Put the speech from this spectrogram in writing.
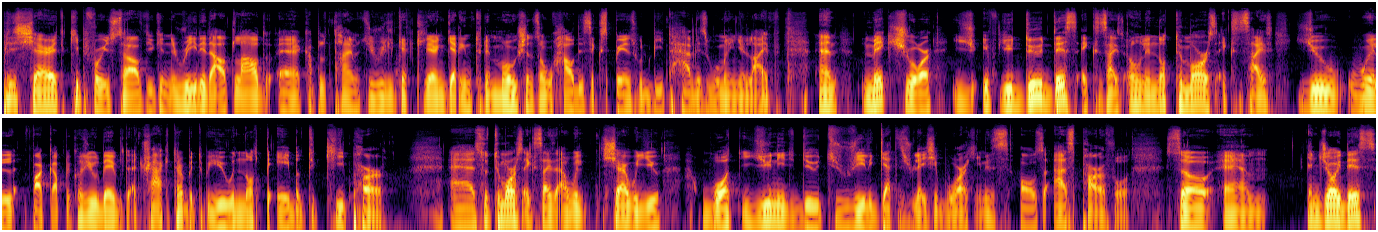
please share it, keep it for yourself. You can read it out loud uh, a couple of times to really get clear and get into the emotions of how this experience would be to have this woman in your life. And make sure you, if you do this exercise only, not tomorrow's exercise, you will fuck up because you'll be able to attract her, but you will not be able to keep her. Uh, so tomorrow's exercise, I will share with you what you need to do to really get this relationship working. This is also as powerful. So um, enjoy this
